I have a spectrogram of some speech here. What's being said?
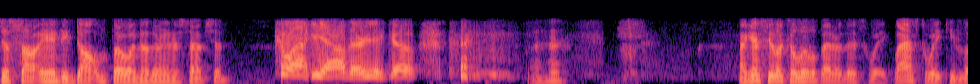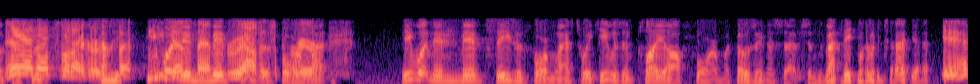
just saw Andy Dalton throw another interception. Well, yeah, there you go. Uh-huh. I guess he looked a little better this week. Last week he looked. Yeah, like he, that's what I heard. No, he- but he he, wasn't in mid-season throughout his form career. la- he wasn't in mid-season form last week. He was in playoff form with those interceptions. But let me tell you, Yeah,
